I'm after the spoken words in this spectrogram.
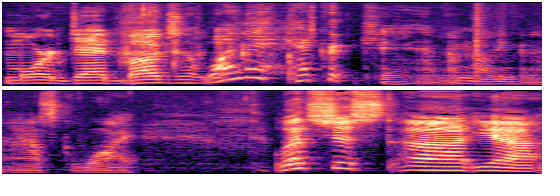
more dead bugs. Why the heck are... Okay, I'm not even to ask why. Let's just, uh, yeah.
